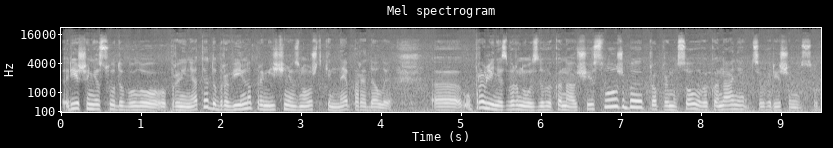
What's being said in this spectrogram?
Рішення суду було прийнято, добровільно приміщення знову ж таки не передали. Е, Управління звернулось до виконавчої служби про примусове виконання цього рішення суду.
